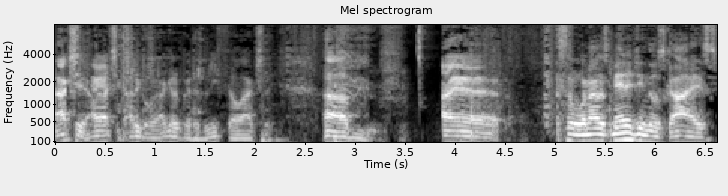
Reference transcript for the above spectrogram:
Actually, I actually gotta go. I gotta go to refill. Actually, um, I uh, so when I was managing those guys,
